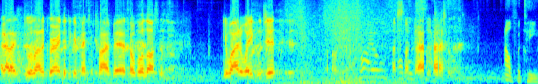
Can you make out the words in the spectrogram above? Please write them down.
I gotta do a lot of grinding to get back to five, man. No more losses. You wide awake, legit? Trials I of slept Alright, Osiris. alright. Alpha Team.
